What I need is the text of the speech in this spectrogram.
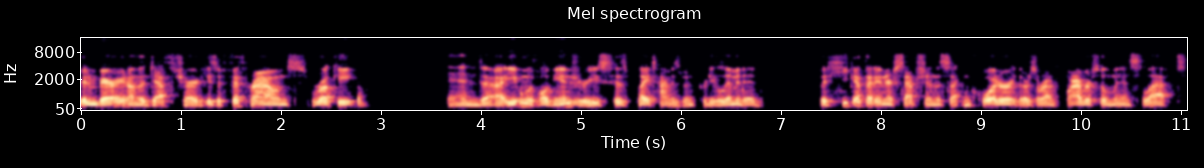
been buried on the depth chart. He's a fifth round rookie. And uh, even with all the injuries, his play time has been pretty limited. But he got that interception in the second quarter. There was around five or so minutes left.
